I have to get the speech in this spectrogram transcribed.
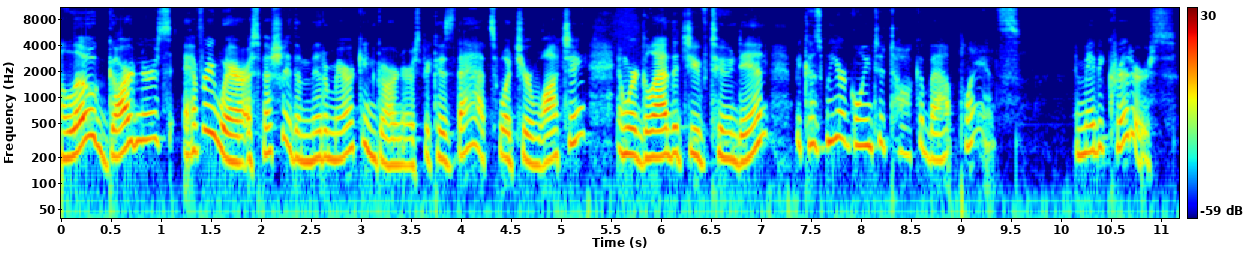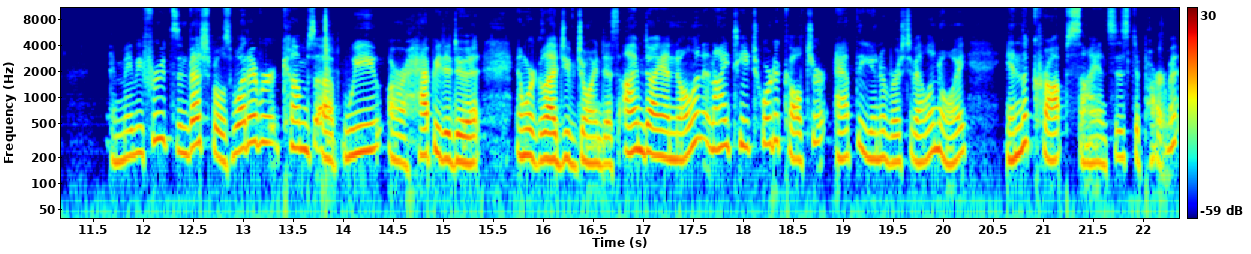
hello, gardeners everywhere, especially the Mid American gardeners, because that's what you're watching. And we're glad that you've tuned in because we are going to talk about plants and maybe critters and maybe fruits and vegetables, whatever comes up. We are happy to do it, and we're glad you've joined us. I'm Diane Nolan, and I teach horticulture at the University of Illinois in the Crop Sciences Department.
